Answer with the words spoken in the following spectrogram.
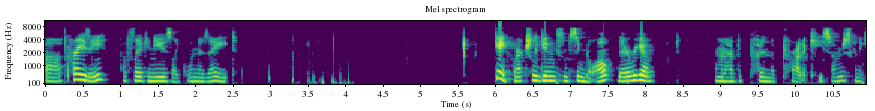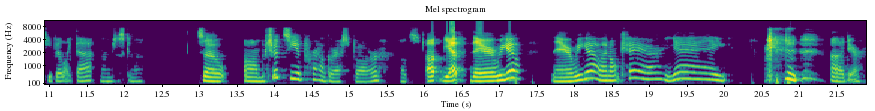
uh, crazy. Hopefully I can use like Windows 8. Okay, we're actually getting some signal. Oh, there we go. I'm going to have to put in the product key, so I'm just going to keep it like that. I'm just going to... So, um, we should see a progress bar. Let's... Up, oh, yep, there we go. There we go. I don't care. Yay! oh, dear.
